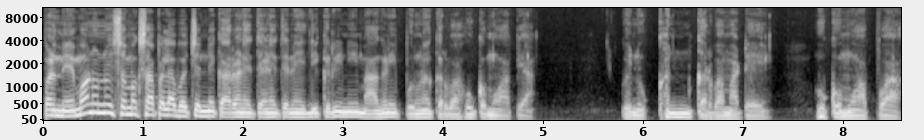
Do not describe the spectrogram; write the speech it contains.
પણ મહેમાનોની સમક્ષ આપેલા વચનને કારણે તેણે તેની દીકરીની માગણી પૂર્ણ કરવા હુકમો આપ્યા. કોઈનું ખન કરવા માટે હુકમો આપવા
